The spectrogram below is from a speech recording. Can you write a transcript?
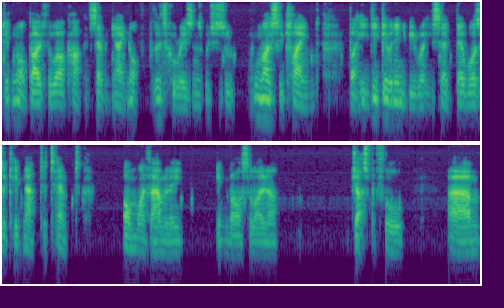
did not go to the World Cup in '78, not for political reasons, which is mostly claimed, but he did give an interview where he said there was a kidnapped attempt on my family in Barcelona just before um,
